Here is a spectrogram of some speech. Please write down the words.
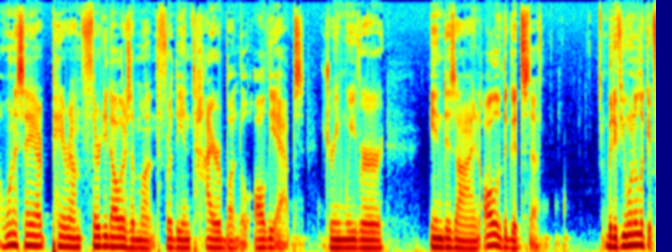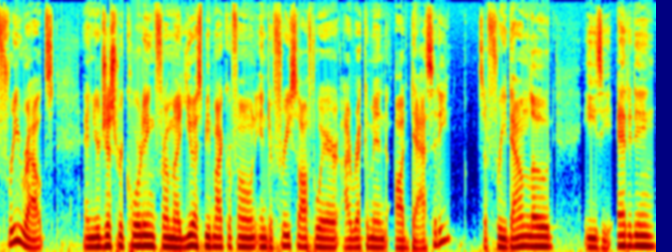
I want to say I pay around $30 a month for the entire bundle, all the apps Dreamweaver, InDesign, all of the good stuff. But if you want to look at free routes and you're just recording from a USB microphone into free software, I recommend Audacity. It's a free download, easy editing.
